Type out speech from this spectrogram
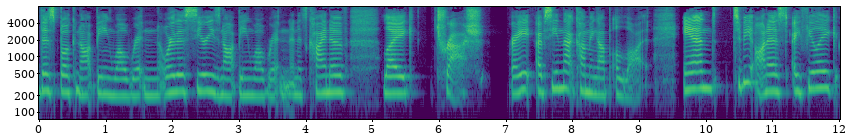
this book not being well written or this series not being well written. And it's kind of like trash, right? I've seen that coming up a lot. And to be honest, I feel like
